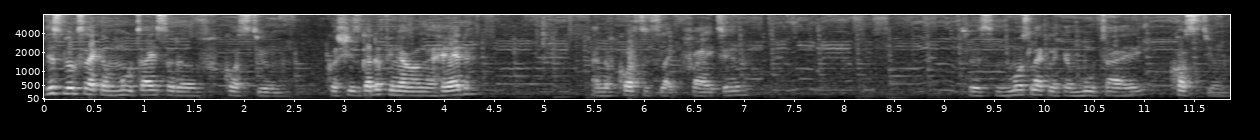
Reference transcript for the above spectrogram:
This looks like a Muay sort of costume because she's got a finger on her head and of course it's like fighting so it's most likely like a Muay costume.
